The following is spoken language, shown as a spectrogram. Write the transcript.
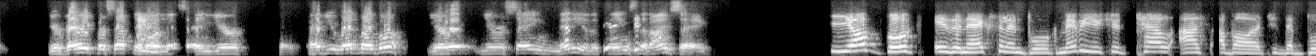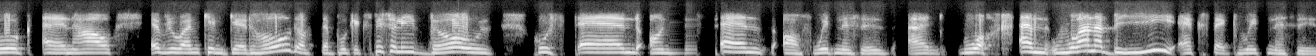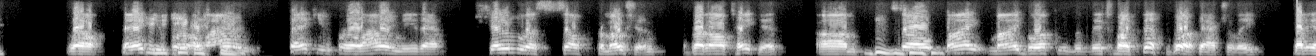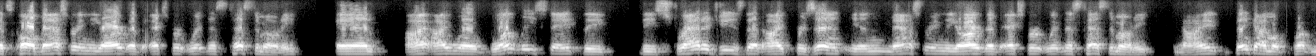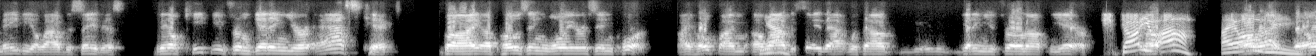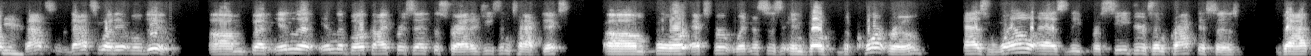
You're very perceptive on this, and you're. Have you read my book? You're you're saying many of the things that I'm saying. Your book is an excellent book. Maybe you should tell us about the book and how everyone can get hold of the book, especially those who stand on the fence of witnesses and and wanna be expect witnesses. Well, thank can you, you for allowing thank you for allowing me that shameless self promotion, but I'll take it. Um, so my my book, it's my fifth book actually, but it's called Mastering the Art of Expert Witness Testimony, and I, I will bluntly state the the strategies that I present in mastering the art of expert witness testimony. Now, I think I'm a, maybe allowed to say this. They'll keep you from getting your ass kicked by opposing lawyers in court. I hope I'm allowed yeah. to say that without getting you thrown off the air. Sure, you are. All, all right. Well, yeah. that's that's what it will do. Um, but in the in the book, I present the strategies and tactics um, for expert witnesses in both the courtroom as well as the procedures and practices that,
